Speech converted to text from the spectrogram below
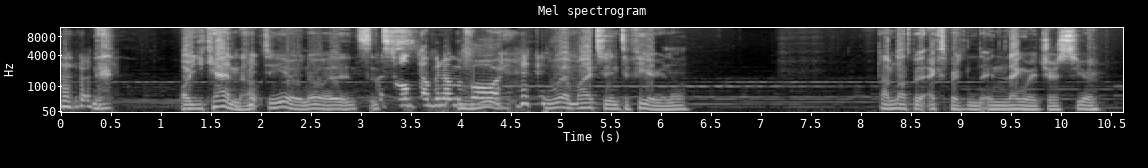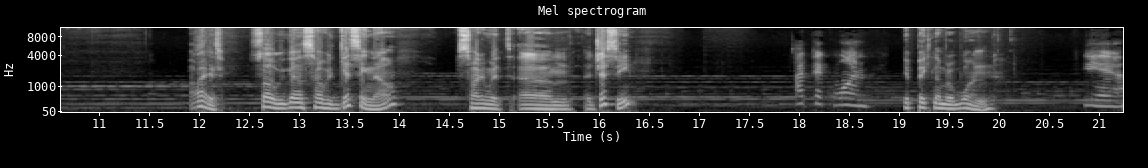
Or you can, up to you. You know, it's Let's it's. all jump in number four. Who am I to interfere? You know. I'm not an expert in, in languages here. All right, so we're gonna start with guessing now, starting with um Jesse. I pick one. You pick number one. Yeah.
